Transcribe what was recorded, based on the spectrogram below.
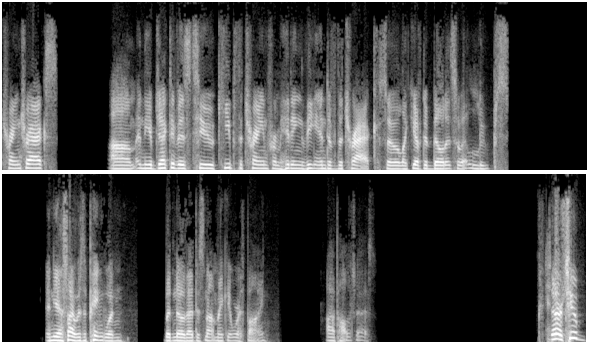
train tracks. Um, and the objective is to keep the train from hitting the end of the track. So, like, you have to build it so it loops. And yes, I was a penguin, but no, that does not make it worth buying. I apologize. There are two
